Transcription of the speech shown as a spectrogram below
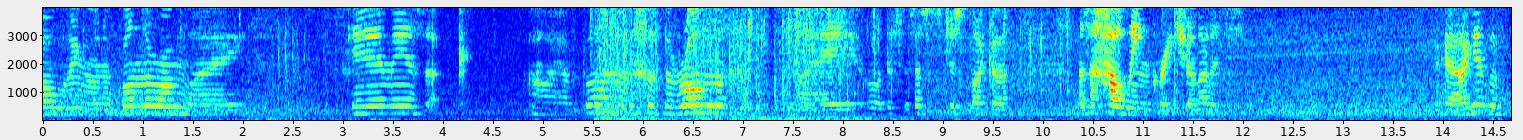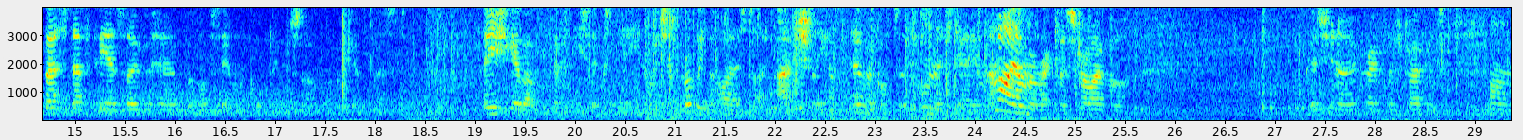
Oh, hang on, I've gone the wrong way. Give me a sec. I have gone the wrong way. Oh, this is that's just like a that's a Halloween creature. That is. Okay, I get the best FPS over here, but obviously I'm recording, so I'm not gonna get the best. I usually get about 50, 60, which is probably the highest I actually have ever gotten on this game, and I am a reckless driver. Because you know, reckless driving is fun.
